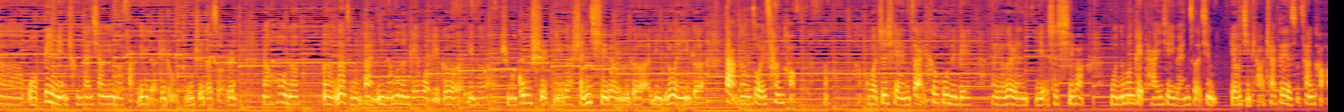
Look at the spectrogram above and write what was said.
呃，我避免承担相应的法律的这种渎职的责任，然后呢，嗯，那怎么办？你能不能给我一个一个什么公式，一个神奇的一个理论，一个大纲作为参考啊？我之前在客户那边，有的人也是希望我能不能给他一些原则性，有几条 checklist 参考。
